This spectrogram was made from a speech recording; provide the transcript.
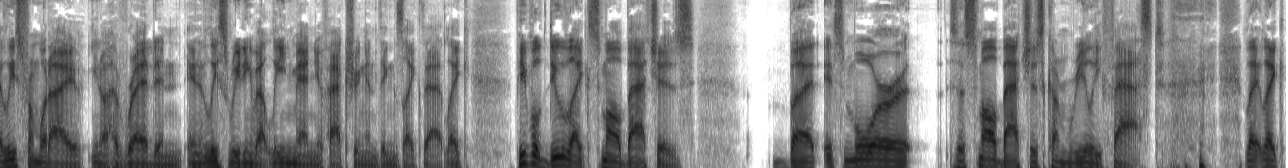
at least from what I you know have read and, and at least reading about lean manufacturing and things like that, like people do like small batches, but it's more the small batches come really fast. like like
